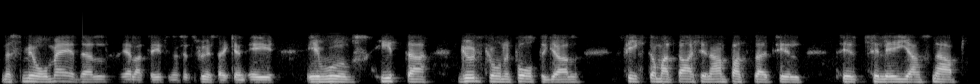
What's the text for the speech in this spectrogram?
med små medel relativt, inom citationstecken, i, i Wolves. Hitta guldkorn i Portugal, fick dem att verkligen anpassa sig till, till, till ligan snabbt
